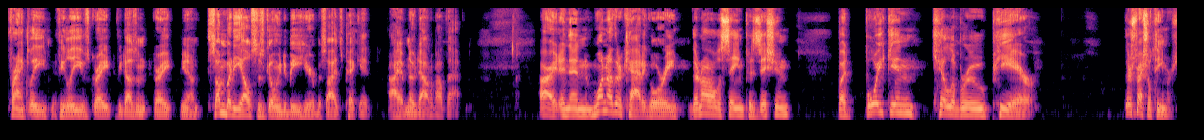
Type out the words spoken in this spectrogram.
Frankly, if he leaves, great. If he doesn't, great. You know, somebody else is going to be here besides Pickett. I have no doubt about that. All right. And then one other category. They're not all the same position, but Boykin, Killebrew, Pierre. They're special teamers.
